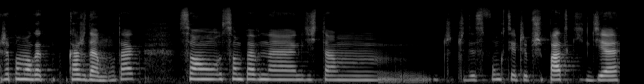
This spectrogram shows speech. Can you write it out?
że pomogę każdemu, tak? Są, są pewne gdzieś tam czy, czy dysfunkcje, czy przypadki, gdzie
